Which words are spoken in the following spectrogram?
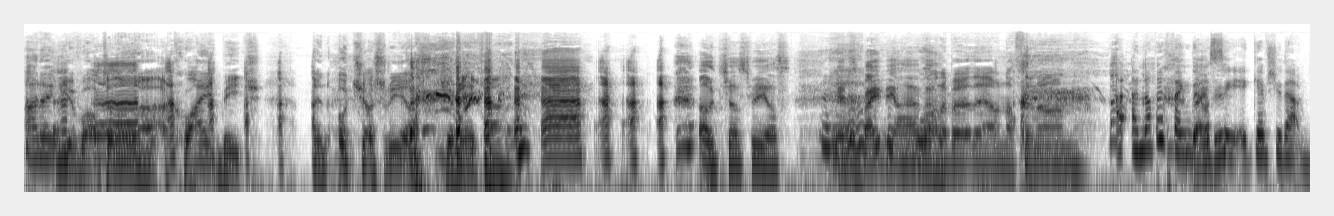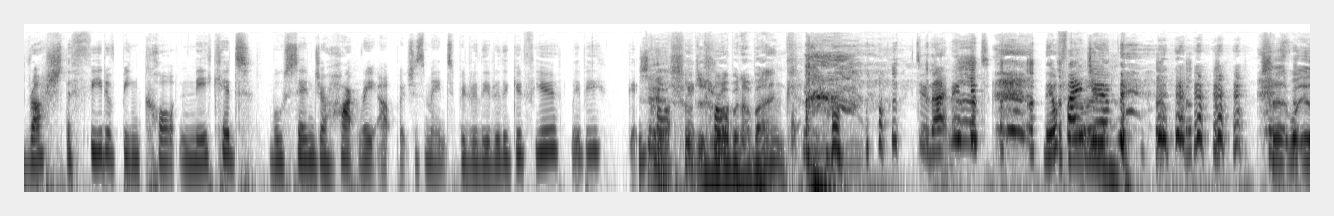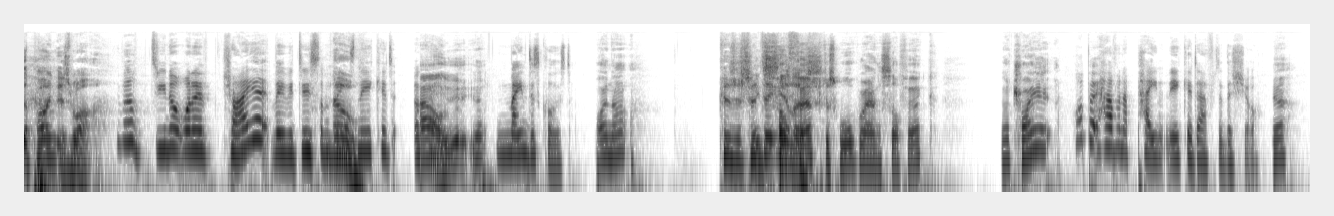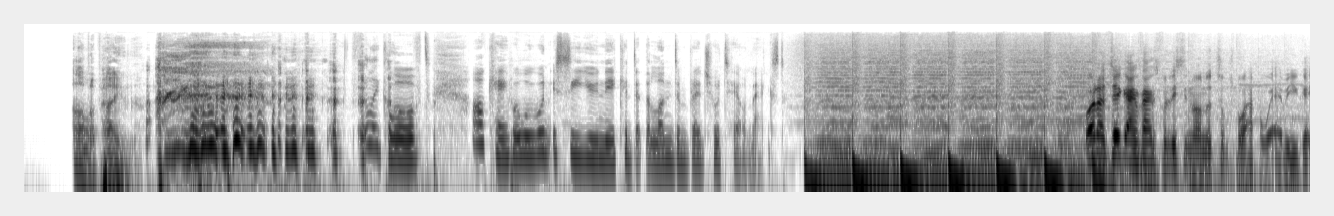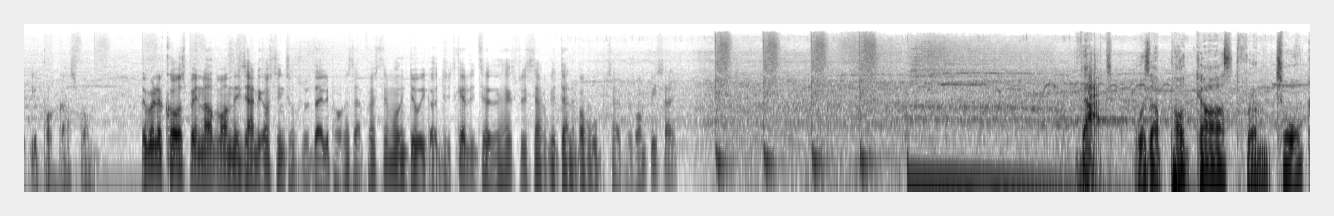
I reckon you've walked along a, a quiet beach in Ocho Rios, Jamaica. oh, just Rios. Yes, maybe I have. What about there? Nothing on. Another thing that I'll Maybe. say, it gives you that rush, the fear of being caught naked will send your heart rate up, which is meant to be really, really good for you. Maybe get Yeah, caught. so get does caught. robbing a bank. Do that naked. They'll find you. So what, the point is what? well, do you not want to try it? Maybe do some No. things naked. Okay. Al, you- you- Mind is closed. why not? Because it's In ridiculous. Suffolk, just walk around Suffolk. You know, try it. What about having a pint naked after the show? Yeah. I'll have a pint. Fully clothed. Okay, well, we want to see you naked at the London Bridge Hotel next. Well, that's it, gang. Thanks for listening on the Talksport app or wherever you get your podcast from. There will, of course, be another one of these Andy Goldstein Talksport Daily Podcast that first in the morning. Do what you got to do to get it to us. Thanks for listening. Have a good day and above all, safe, everyone. Be safe. That was a podcast from Talk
